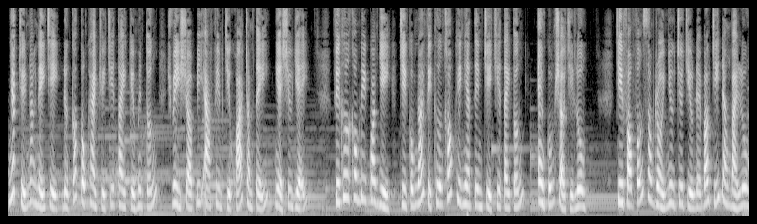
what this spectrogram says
nhắc chuyện năng nỉ chị đừng có công khai chuyện chia tay Kiều Minh Tuấn vì sợ PR phim chìa khóa trăm tỷ, nghề siêu dễ. Việt Hương không liên quan gì, chị cũng nói Việt Hương khóc khi nghe tin chị chia tay Tuấn. Em cũng sợ chị luôn. Chị phỏng vấn xong rồi nhưng chưa chịu để báo chí đăng bài luôn.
